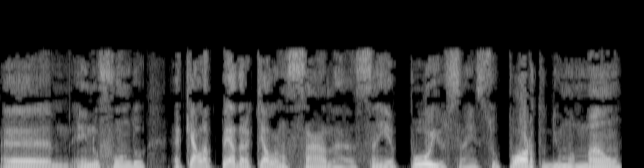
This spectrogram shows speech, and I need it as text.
uh, e no fundo, aquela pedra que é lançada sem apoio, sem suporte de uma mão,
